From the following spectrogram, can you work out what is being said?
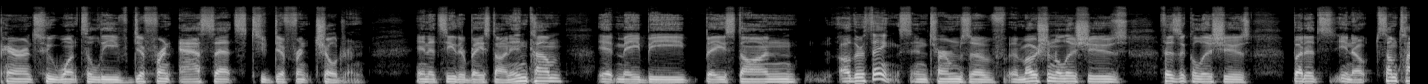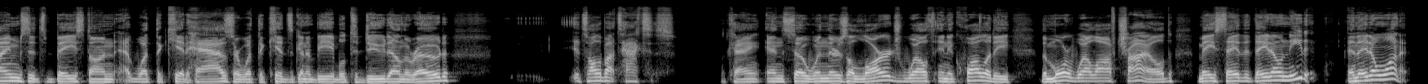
parents who want to leave different assets to different children and it's either based on income it may be based on other things in terms of emotional issues, physical issues. But it's, you know, sometimes it's based on what the kid has or what the kid's going to be able to do down the road. It's all about taxes. Okay. And so when there's a large wealth inequality, the more well off child may say that they don't need it and they don't want it.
